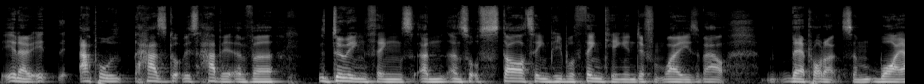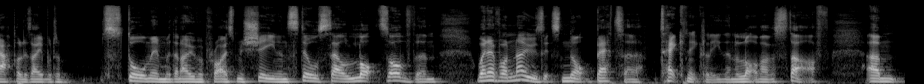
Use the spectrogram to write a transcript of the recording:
you know, it, Apple has got this habit of. Uh, doing things and, and sort of starting people thinking in different ways about their products and why Apple is able to storm in with an overpriced machine and still sell lots of them when everyone knows it's not better technically than a lot of other stuff. Um,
